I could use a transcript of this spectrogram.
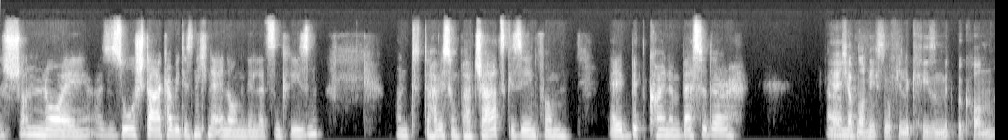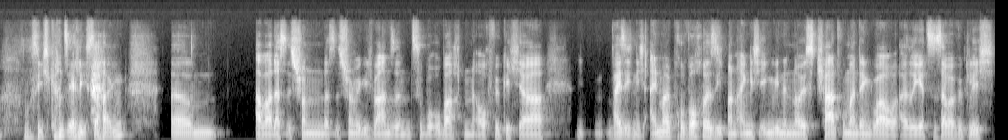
schon neu. Also so stark habe ich das nicht in Erinnerung in den letzten Krisen. Und da habe ich so ein paar Charts gesehen vom Bitcoin Ambassador. Ja, ich habe ähm, noch nicht so viele Krisen mitbekommen, muss ich ganz ehrlich sagen. ähm, aber das ist schon, das ist schon wirklich Wahnsinn zu beobachten. Auch wirklich ja, weiß ich nicht, einmal pro Woche sieht man eigentlich irgendwie ein neues Chart, wo man denkt, wow, also jetzt ist aber wirklich,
